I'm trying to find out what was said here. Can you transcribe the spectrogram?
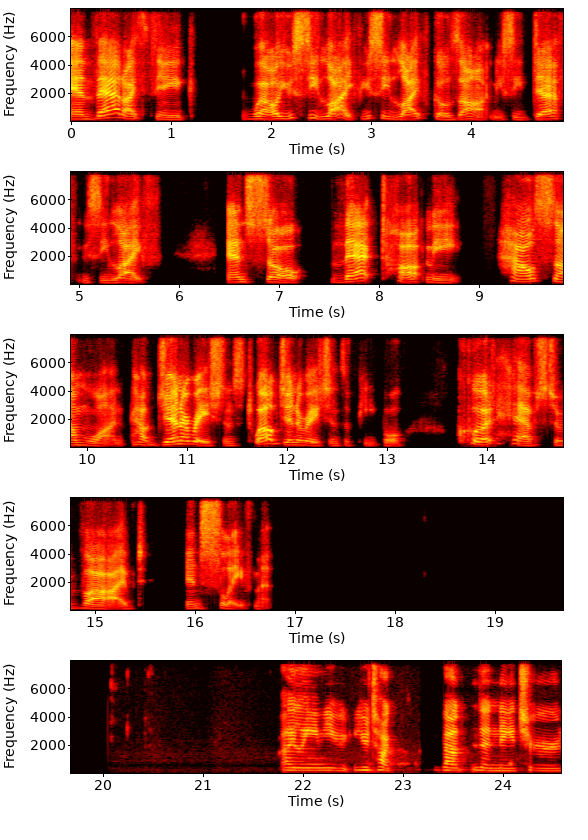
And that I think, well, you see life, you see life goes on, you see death, you see life. And so that taught me how someone, how generations, 12 generations of people could have survived enslavement. Eileen, you you talked about the nature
